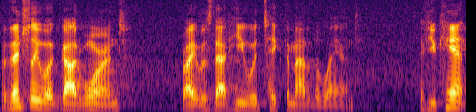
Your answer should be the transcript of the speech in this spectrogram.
Eventually, what God warned, right, was that He would take them out of the land. If you can't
